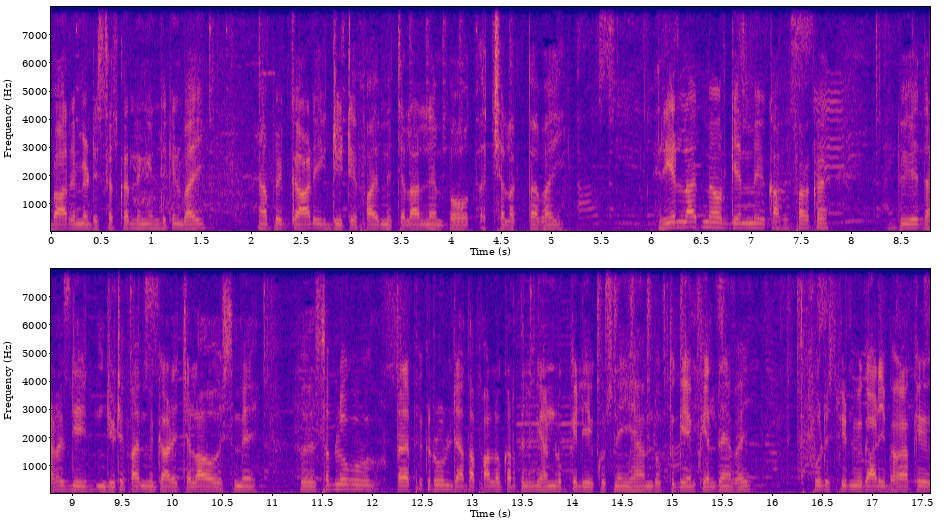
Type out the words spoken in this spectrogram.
बारे में डिस्कस कर लेंगे। लेकिन भाई, यहाँ पे गाड़ी डी टी फाइव में चलाने में बहुत अच्छा लगता है भाई। रियल लाइफ में और गेम में काफ़ी फ़र्क है। तो ये धड़क जी टी फाइव में गाड़ी चलाओ, इसमें सब लोग ट्रैफ़िक रूल ज़्यादा फॉलो करते हैं, लेकिन हम लोग के लिए कुछ नहीं है। हम लोग तो गेम खेल रहे हैं भाई। तो फुल स्पीड में गाड़ी भगा के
